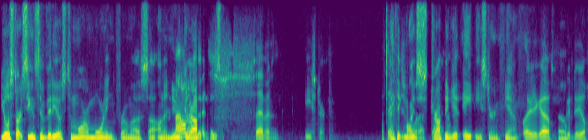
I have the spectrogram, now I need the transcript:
you'll start seeing some videos tomorrow morning from us uh, on a new will gun drop that at seven Eastern. I I think mine's dropping at eight Eastern. Yeah. Well, there you go. So, Good deal.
